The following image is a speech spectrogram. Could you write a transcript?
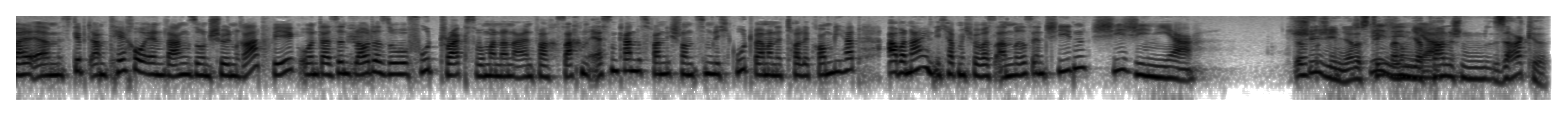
weil ähm, es gibt am Techo entlang so einen schönen Radweg und da sind lauter so Food Trucks, wo man dann einfach Sachen essen kann. Das fand ich schon ziemlich gut, weil man eine tolle Kombi hat. Aber nein, ich habe mich für was anderes entschieden. Shijinya. Shijinya, das klingt nach einem japanischen Sake.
